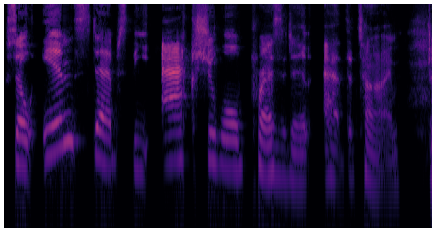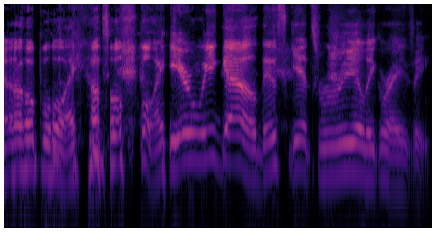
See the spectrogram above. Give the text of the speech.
So in steps the actual president at the time. Oh boy. Oh boy. Here we go. This gets really crazy.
